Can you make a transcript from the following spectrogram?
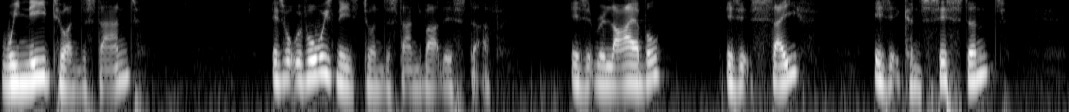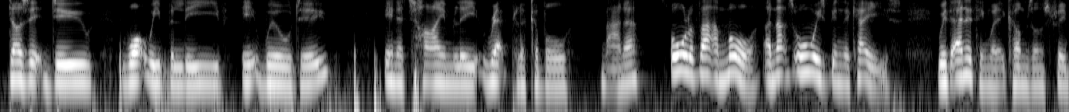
we need to understand is what we've always needed to understand about this stuff. Is it reliable? Is it safe? Is it consistent? Does it do what we believe it will do in a timely, replicable manner? All of that and more. And that's always been the case with anything when it comes on stream.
